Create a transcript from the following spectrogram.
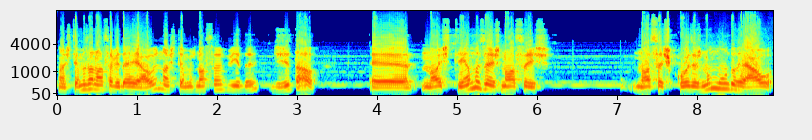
Nós temos a nossa vida real e nós temos nossa vida digital. É, nós temos as nossas nossas coisas no mundo real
